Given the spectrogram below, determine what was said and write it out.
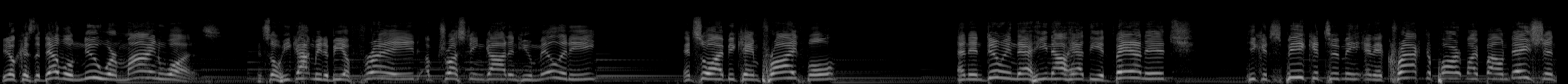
you know, because the devil knew where mine was. And so he got me to be afraid of trusting God in humility. And so I became prideful. And in doing that, he now had the advantage. He could speak it to me, and it cracked apart my foundation.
